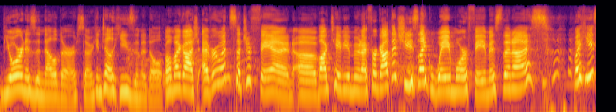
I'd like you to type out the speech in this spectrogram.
Bjorn is an elder, so you can tell he's an adult. Oh my gosh, everyone's such a fan of Octavia Moon. I forgot that she's like way more famous than us. but he's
